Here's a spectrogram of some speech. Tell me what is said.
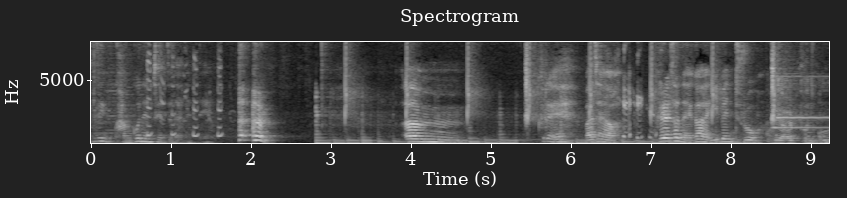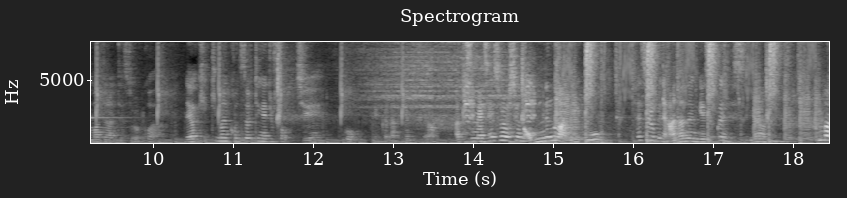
선생님 광고 냄새도 나는데요. 음 그래 맞아요. 그래서 내가 이벤트로 우리 10분 엄마들한테 쏠 거야. 내가 키키만 컨설팅 해줄 수 없지. 꼭 댓글 남겨주세요. 아침에 세수할 시간 없는 건 아니고 세수를 그냥 안 하는 게 습관이 됐으면 한번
